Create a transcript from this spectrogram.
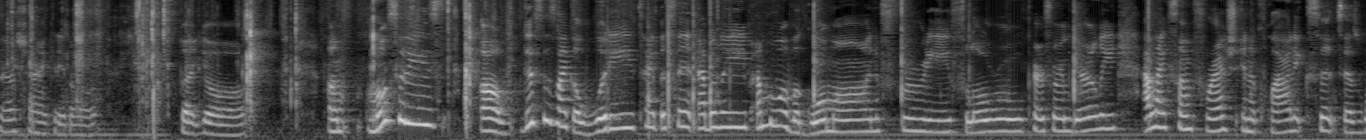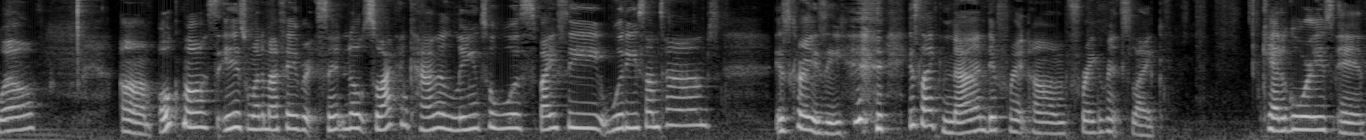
I was trying to get it off. But y'all, um, most of these, oh, this is like a woody type of scent, I believe. I'm more of a gourmand, fruity, floral perfume girly. I like some fresh and aquatic scents as well. Um, oak moss is one of my favorite scent notes, so I can kind of lean towards spicy, woody sometimes. It's crazy. it's like nine different um fragrance like categories, and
